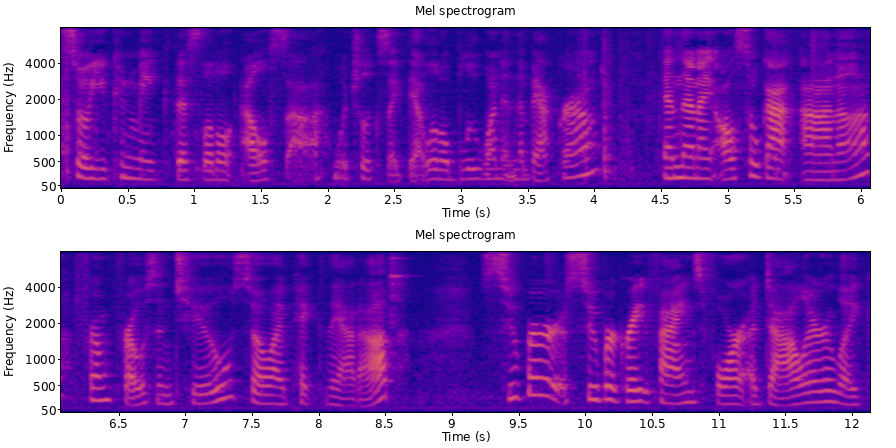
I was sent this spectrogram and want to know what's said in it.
So you can make this little Elsa, which looks like that little blue one in the background. And then I also got Anna from Frozen 2, so I picked that up super, super great finds for a dollar. Like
